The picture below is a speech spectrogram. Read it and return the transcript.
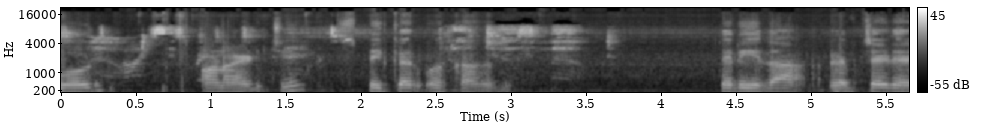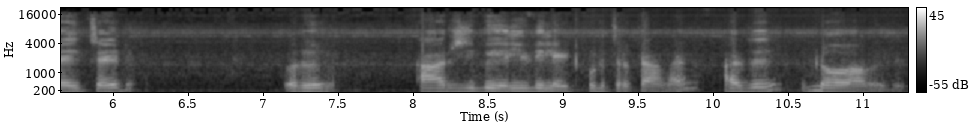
mode. Device is on connect. Speaker work ஆகுது. தெரியுதா லெஃப்ட் சைடு ரைட் சைடு ஒரு ஆர்ஜிபி எல்இடி லைட் கொடுத்துருக்காங்க. அது க்ளோ ஆகுது.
